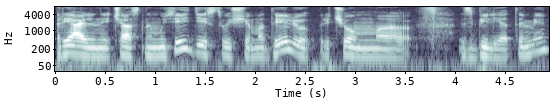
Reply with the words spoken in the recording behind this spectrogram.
реальный частный музей, действующий моделью, причем э, с билетами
